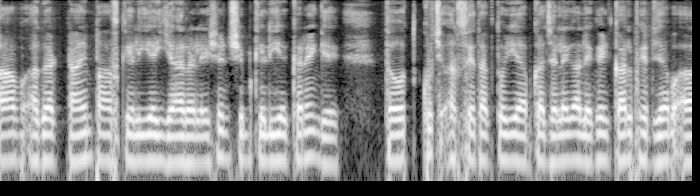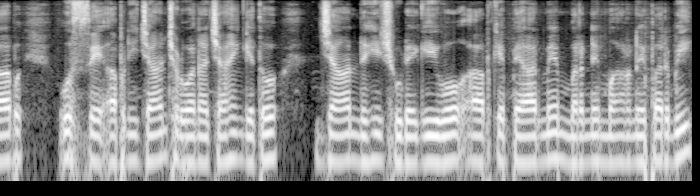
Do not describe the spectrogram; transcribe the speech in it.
आप अगर टाइम पास के लिए या रिलेशनशिप के लिए करेंगे तो कुछ अरसे तक तो ये आपका चलेगा, लेकिन कल फिर जब आप उससे अपनी जान छुड़वाना चाहेंगे तो जान नहीं छूटेगी। वो आपके प्यार में मरने मारने पर भी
